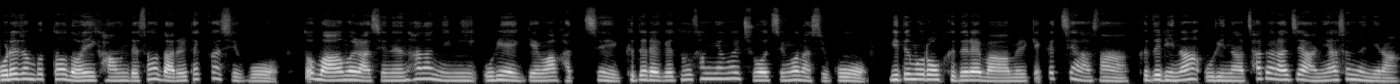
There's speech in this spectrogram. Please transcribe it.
오래전부터 너희 가운데서 나를 택하시고 또 마음을 아시는 하나님이 우리에게와 같이 그들에게도 성령을 주어 증언하시고 믿음으로 그들의 마음을 깨끗이 하사 그들이나 우리나 차별하지 아니하셨느니라.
